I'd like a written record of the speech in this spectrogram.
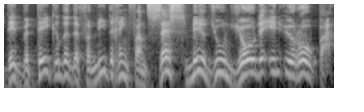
Dit betekende de vernietiging van 6 miljoen Joden in Europa.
